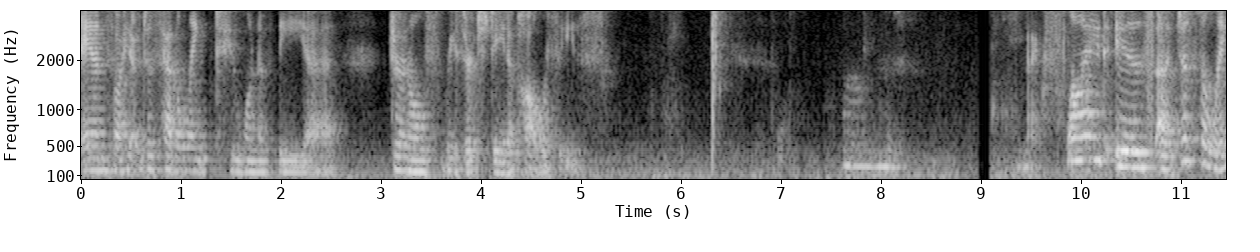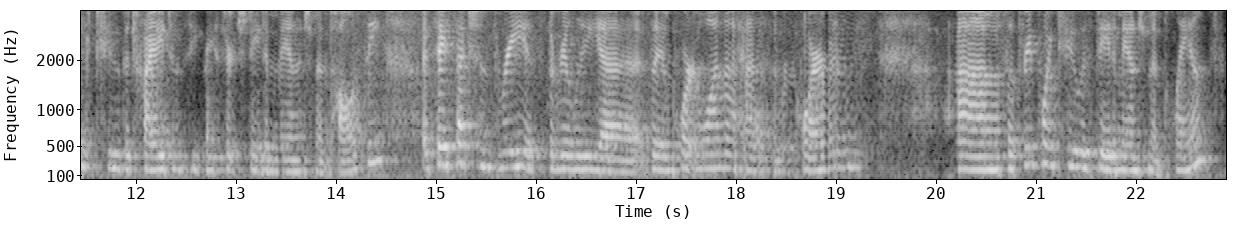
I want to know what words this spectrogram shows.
And so I just have a link to one of the uh, journal's research data policies. Um, next slide is uh, just a link to the tri-agency research data management policy. I say section three is the really uh, the important one that has the requirements. Um, so 3.2 is data management plans.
